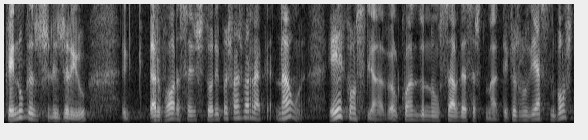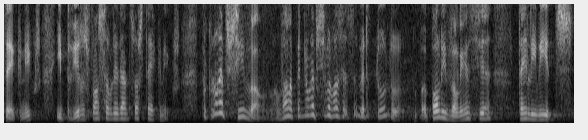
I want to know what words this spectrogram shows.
quem nunca geriu, arbora sem gestor e depois faz barraca. Não. É aconselhável, quando não sabe dessas temáticas, rodear-se de bons técnicos e pedir responsabilidades aos técnicos. Porque não é possível. Não vale a pena. Não é possível você saber tudo. A polivalência tem limites.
